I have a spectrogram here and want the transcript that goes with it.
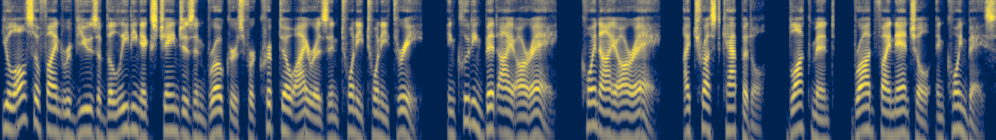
You'll also find reviews of the leading exchanges and brokers for crypto IRAs in 2023, including BitIRA, CoinIRA, iTrust Capital, Blockmint, Broad Financial, and Coinbase.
